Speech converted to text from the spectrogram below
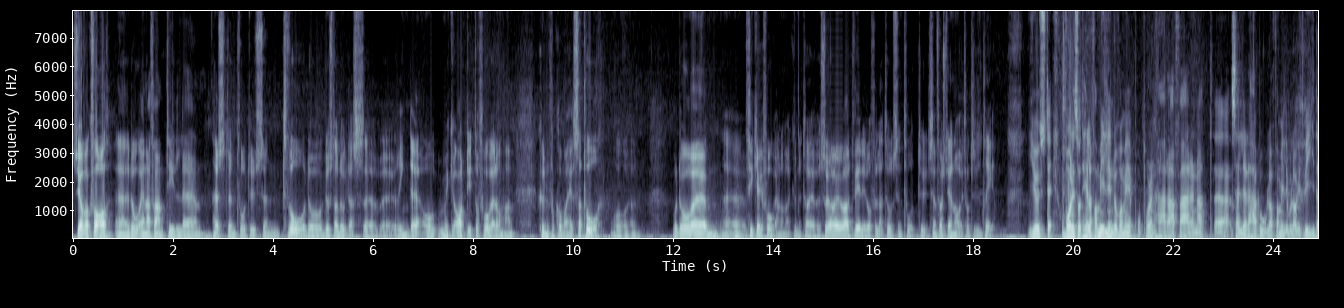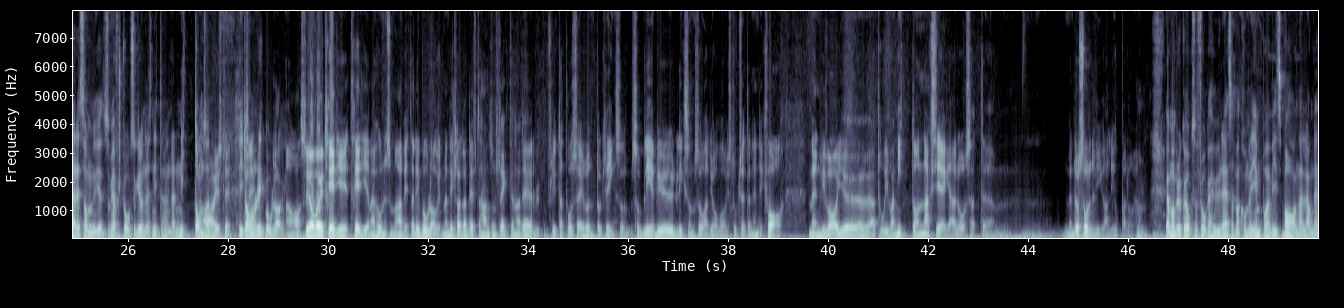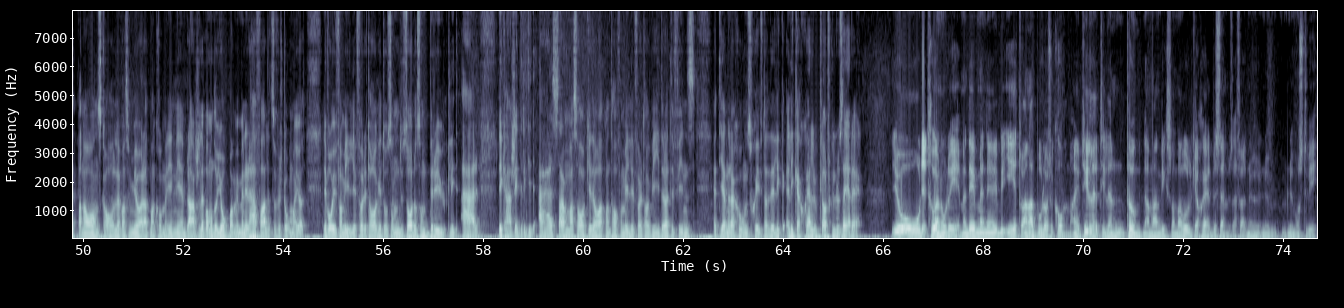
så jag var kvar eh, då ända fram till eh, hösten 2002 då Gustav Douglas eh, ringde och mycket artigt och frågade om han kunde få komma och hälsa på. Och, eh, och då eh, eh, fick jag ju frågan om jag kunde ta över. Så jag har ju varit VD då för Latour sedan 1 januari 2003. Just det. Och var det så att hela familjen då var med på, på den här affären att äh, sälja det här bolag, familjebolaget vidare som, som jag förstod så grundades 1919? Ja, så just det. Det är ett anrikt bolag. Ja, så jag var ju tredje, tredje generationen som arbetade i bolaget. Men det är klart att efterhand som släkten hade flyttat på sig runt omkring så, så blev det ju liksom så att jag var i stort sett den enda kvar. Men vi var ju, jag tror vi var 19 aktieägare då så att um, men då sålde vi ju allihopa då. Mm. Ja, man brukar ju också fråga hur det är så att man kommer in på en viss bana eller om det är ett bananskal eller vad som gör att man kommer in i en bransch eller vad man då jobbar med. Men i det här fallet så förstår man ju att det var ju familjeföretaget och som du sa då, som brukligt är. Det kanske inte riktigt är samma sak idag att man tar familjeföretag vidare och att det finns ett generationsskifte. Att det är lika, är lika självklart, skulle du säga det? Jo, det tror jag nog det är. Men, det, men eh, i ett och annat bolag så kommer man ju till, till en punkt när man liksom av olika skäl bestämmer sig för att nu, nu, nu, måste, vi,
